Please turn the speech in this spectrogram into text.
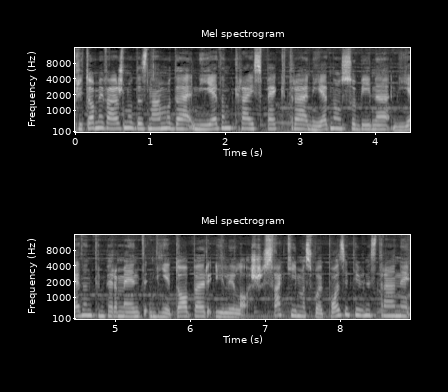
Pri tome je važno da znamo da ni jedan kraj spektra, ni jedna osobina, ni jedan temperament nije dobar ili loš. Svaki ima svoje pozitivne strane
